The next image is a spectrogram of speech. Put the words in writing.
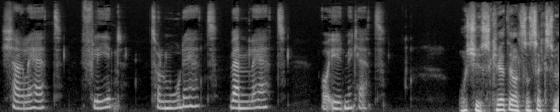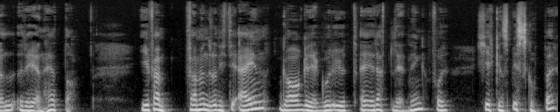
kjærlighet, flid, tålmodighet, vennlighet og ydmykhet. Og kyskhet er altså seksuell renhet, da. I 591 ga Gregor ut ei rettledning for kirkens biskoper,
